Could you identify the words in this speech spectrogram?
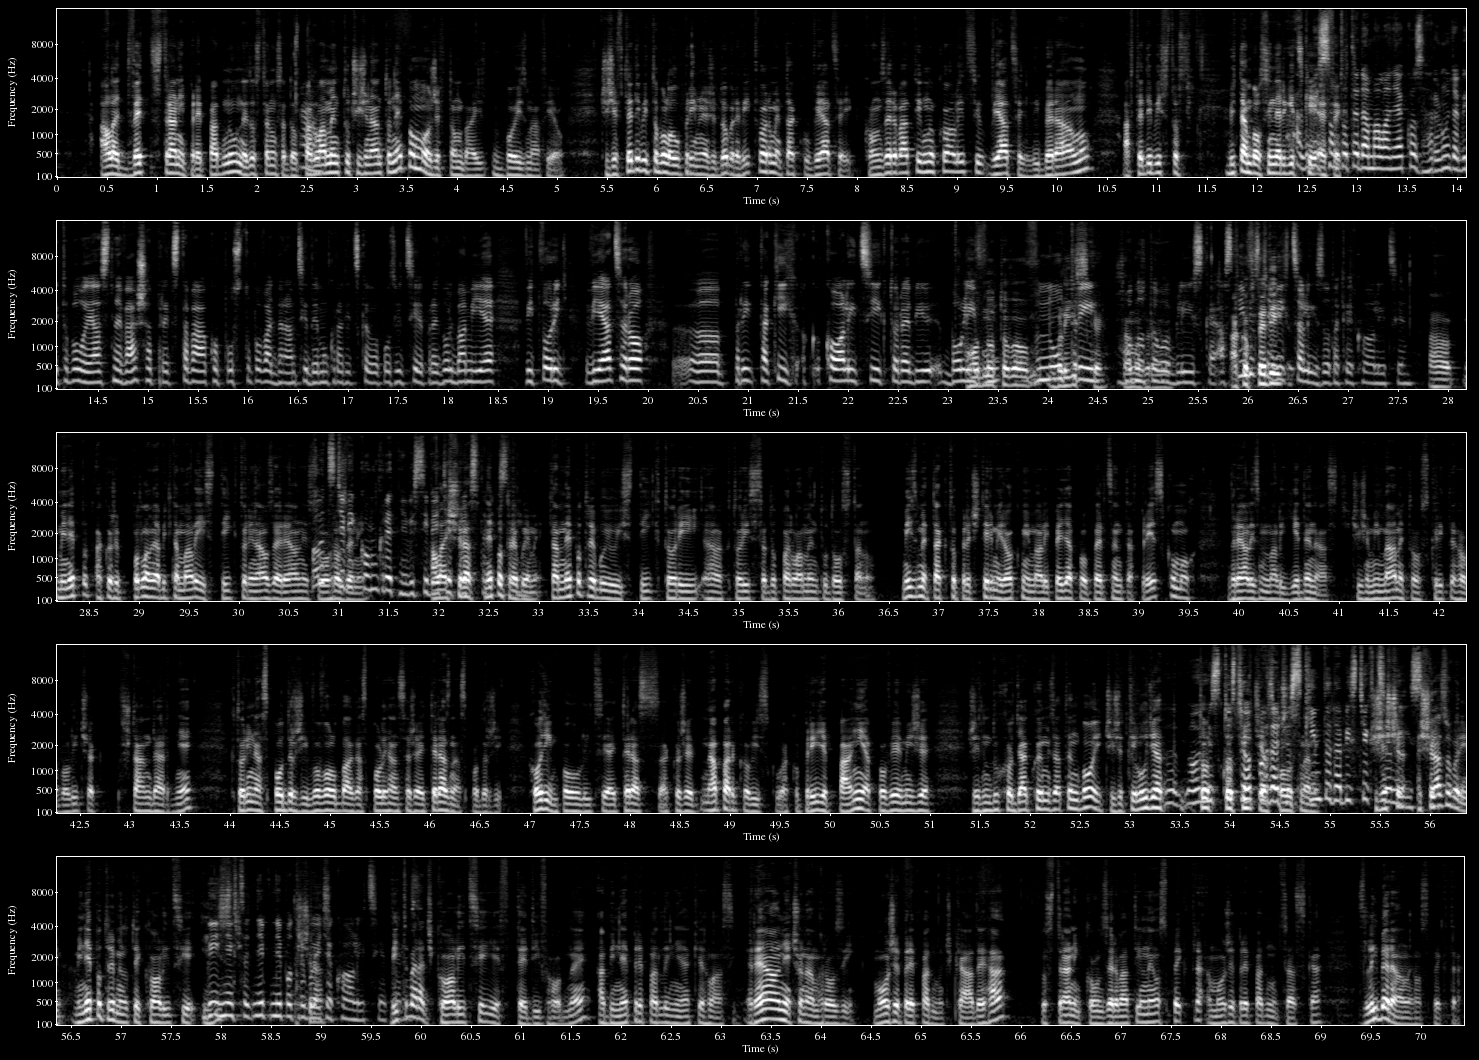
ale dve strany prepadnú, nedostanú sa do parlamentu, čiže nám to nepomôže v tom boji, v boji s mafiou. Čiže vtedy by to bolo úprimné, že dobre, vytvorme takú viacej konzervatívnu koalíciu, viacej liberálnu a vtedy by, to, by tam bol synergický Aby efekt. som to teda mala nejako zhrnúť, aby to bolo jasné, vaša predstava, ako postupovať v rámci demokratickej opozície pred voľbami je vytvoriť viacero uh, pri takých koalícií, ktoré by boli hodnotovo vnútri blízke, hodnotovo blízke. A s kým by vtedy... ste vy chceli ísť do také koalície? Uh, my nepo, akože podľa mňa by tam mali ísť tí, ktorí naozaj naozaj reálne sú Povedzte ohrození. vy konkrétne, vy si viete Ale ešte raz, nepotrebujeme. Tam nepotrebujú ísť tí, ktorí, eh, ktorí sa do parlamentu dostanú. My sme takto pred 4 rokmi mali 5,5% v prieskumoch, v reáli sme mali 11. Čiže my máme toho skrytého voliča štandardne, ktorý nás podrží vo voľbách a spolieham sa, že aj teraz nás podrží. Chodím po ulici, aj teraz akože na parkovisku, ako príde pani a povie mi, že, že jednoducho ďakujem za ten boj. Čiže tí ľudia no, to, to cítia spolu s kým teda by ste chceli Čiže ešte, ešte raz hovorím, my nepotrebujeme do tej koalície ísť. Vy nechce, ne, nepotrebujete koalície. Teraz. Vytvárať koalície je vtedy vhodné, aby neprepadli nejaké hlasy. Reálne, čo nám hrozí, môže prepadnúť KDH, zo strany konzervatívneho spektra a môže prepadnúť Saska z liberálneho spektra.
